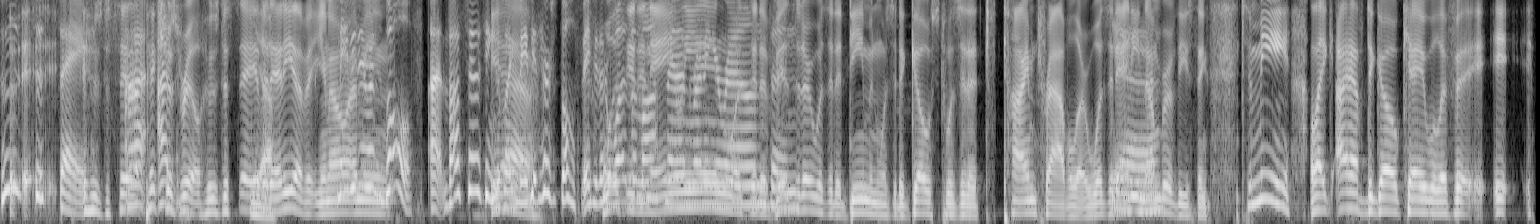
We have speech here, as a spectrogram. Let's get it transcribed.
who's to say? Who's to say that I- I- picture's real? Who's to say Yeah. that any of it? You know, Maybe I there mean, was both. Uh, that's the other thing. Is like maybe there's both. Maybe there was, it a an Mothman running around. Was it a and- visitor? Was it a demon? Was it a ghost? Was it a time traveler? Was it any number of these things? To me, like I have to go. Okay, well, if it it,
